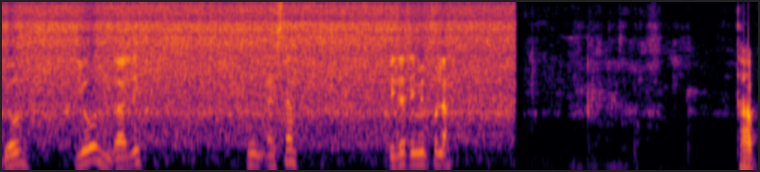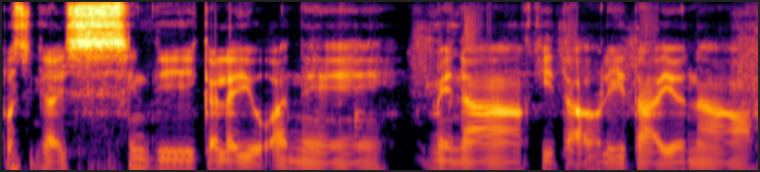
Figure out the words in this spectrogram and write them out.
Yun, yun, gali. Yun, ayos na. Dito timi pula. Tapos guys, hindi kalayuan eh, may nakita ulit tayo na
